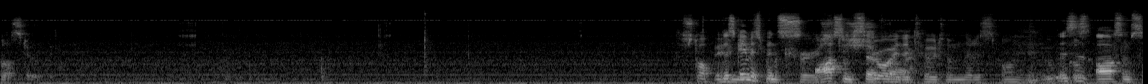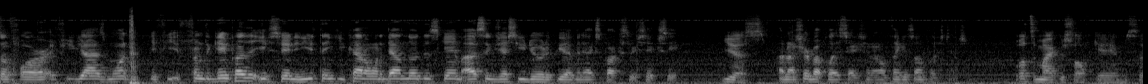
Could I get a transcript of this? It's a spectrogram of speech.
Well, stupid. To stop This game has been from s- a curse, awesome so destroy far. the totem that is spawning. Ooh, This cool. is awesome so far. If you guys want, if you from the gameplay that you've seen and you think you kind of want to download this game, I suggest you do it if you have an Xbox 360. yes. I'm not sure about PlayStation. I don't think it's on PlayStation. Well, it's a Microsoft game, so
